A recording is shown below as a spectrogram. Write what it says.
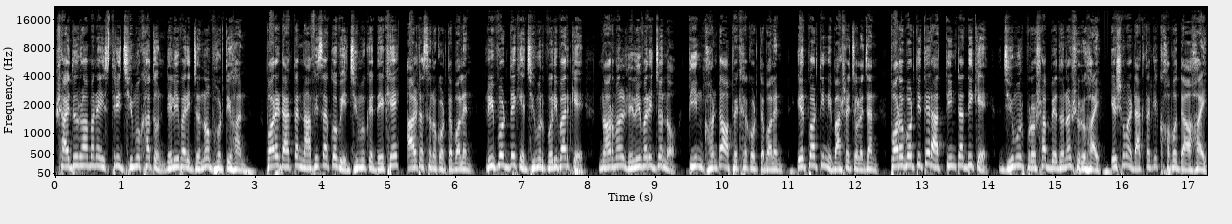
সাইদুর রহমানের স্ত্রী ঝিমু খাতুন ডেলিভারির জন্য ভর্তি হন। পরে ডাক্তার নাফিসা কবি ঝিমুকে দেখে আল্ট্রাসাউন্ড করতে বলেন। রিপোর্ট দেখে ঝিমুর পরিবারকে নর্মাল ডেলিভারির জন্য তিন ঘণ্টা অপেক্ষা করতে বলেন। এরপর তিনি বাসায় চলে যান। পরবর্তীতে রাত তিনটার দিকে ঝিমুর প্রসাব বেদনা শুরু হয়। এ সময় ডাক্তারকে খবর দেওয়া হয়।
